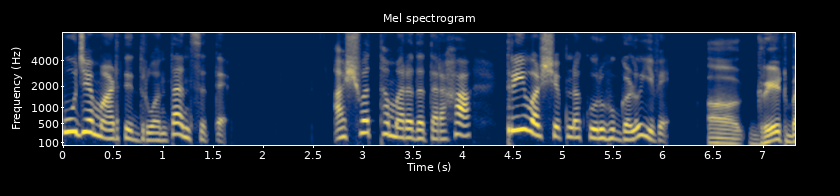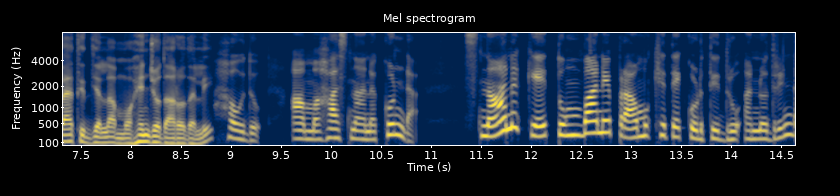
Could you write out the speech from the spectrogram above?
ಪೂಜೆ ಮಾಡ್ತಿದ್ರು ಅಂತ ಅನ್ಸುತ್ತೆ. ಅಶ್ವತ್ಥ ಮರದ ತರಹ ಟ್ರೀ ವರ್ಷಿಪ್ನ ಕುರುಹುಗಳು ಇವೆ. ಗ್ರೇಟ್ ಬ್ಯಾತ್ ಇದೆಯಲ್ಲ ಮೊಹೆಂಜೊದಾರೋದಲ್ಲಿ? ಹೌದು ಆ ಮಹಾಸ್ನಾನ ಕುಂಡ ಸ್ನಾನಕ್ಕೆ ತುಂಬಾನೇ ಪ್ರಾಮುಖ್ಯತೆ ಕೊಡ್ತಿದ್ರು ಅನ್ನೋದ್ರಿಂದ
